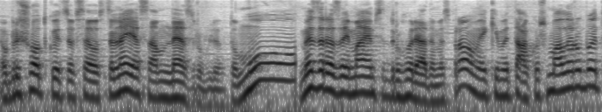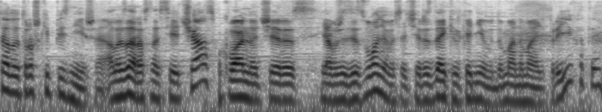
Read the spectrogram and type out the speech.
Обрішоткою це все остальне я сам не зроблю. Тому ми зараз займаємося другорядними справами, які ми також мали робити, але трошки пізніше. Але зараз у нас є час. Буквально через я вже зідзвонювався, через декілька днів до мене мають приїхати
